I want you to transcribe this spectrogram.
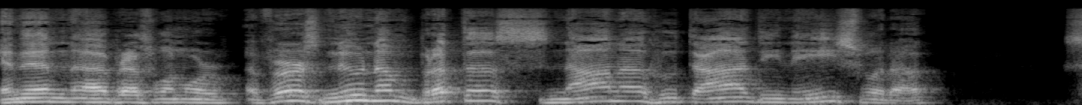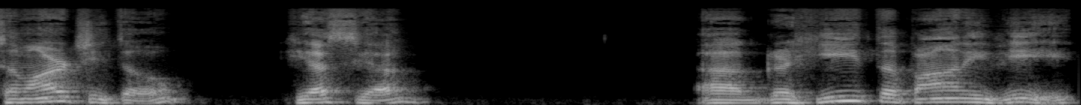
And then uh, perhaps one more verse. Nunam brata snana huta dineshwara samarchito hyasya uh, grahita pani vi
